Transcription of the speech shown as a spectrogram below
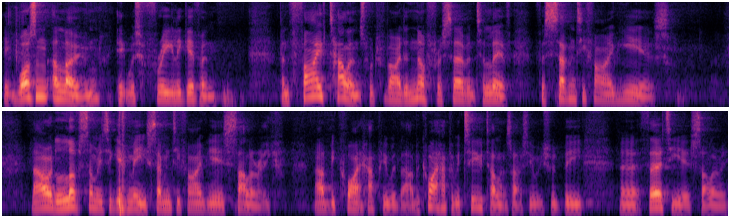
It wasn't a loan, it was freely given. And five talents would provide enough for a servant to live for 75 years. Now, I would love somebody to give me 75 years' salary. I'd be quite happy with that. I'd be quite happy with two talents, actually, which would be uh, 30 years' salary.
